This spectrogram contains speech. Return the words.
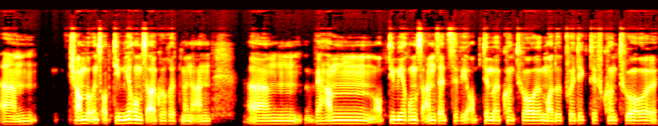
Ähm, schauen wir uns Optimierungsalgorithmen an. Ähm, wir haben Optimierungsansätze wie Optimal Control, Model Predictive Control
